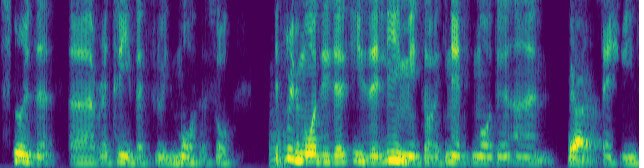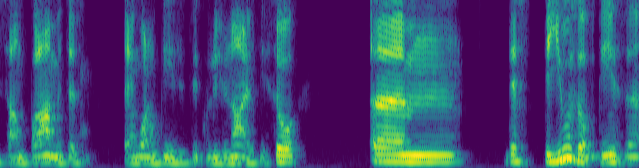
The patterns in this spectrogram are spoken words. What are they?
should uh, retrieve a fluid model. So the hmm. fluid model is a, is a, limit of a kinetic model, um, yeah. essentially in some parameters, and one of these is the collisionality. So um, this, the use of these uh,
